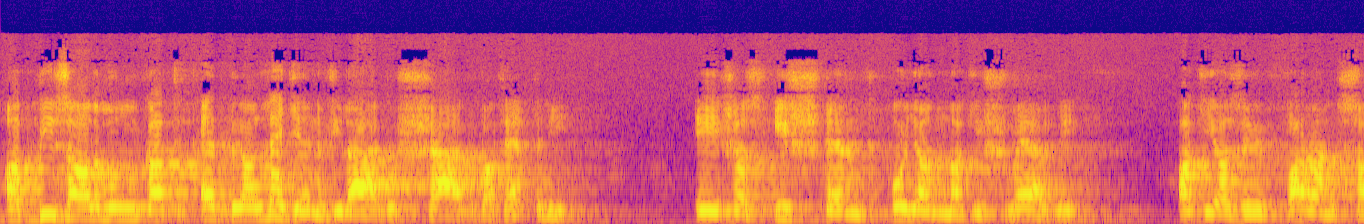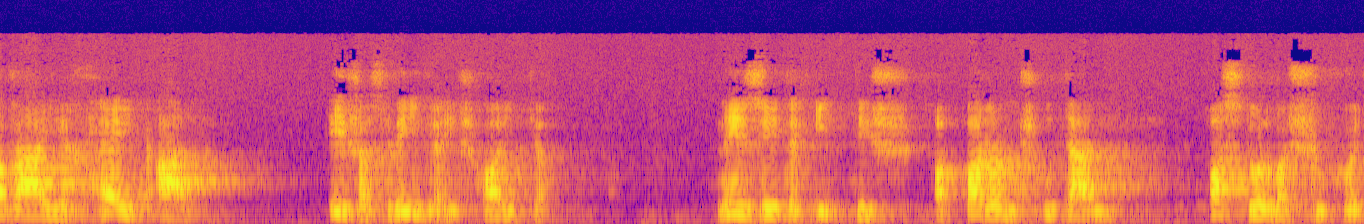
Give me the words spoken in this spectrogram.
a bizalmunkat ebbe a legyen világosságba vetni, és az Istent olyannak ismerni, aki az ő parancsszaváért helyt áll, és azt végre is hajtja. Nézzétek itt is a parancs után azt olvassuk, hogy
